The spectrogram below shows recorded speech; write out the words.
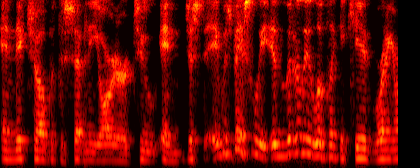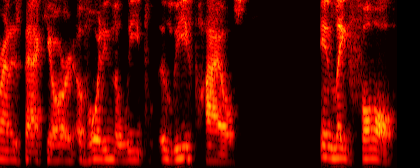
And, Nick Chubb with the seventy yarder to and just it was basically it literally looked like a kid running around his backyard avoiding the leaf leaf piles in late fall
